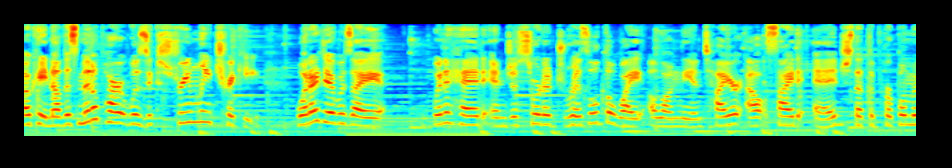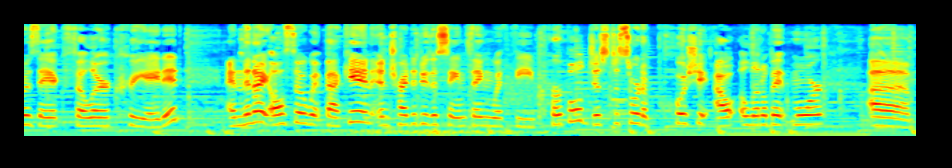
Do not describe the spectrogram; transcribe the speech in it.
Okay, now this middle part was extremely tricky. What I did was I went ahead and just sort of drizzled the white along the entire outside edge that the purple mosaic filler created. And then I also went back in and tried to do the same thing with the purple just to sort of push it out a little bit more. Um,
